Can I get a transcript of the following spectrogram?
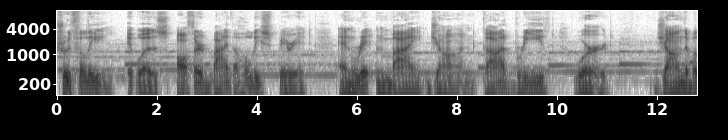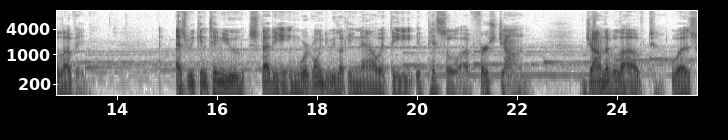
Truthfully, it was authored by the Holy Spirit and written by John, God breathed word, John the Beloved. As we continue studying, we're going to be looking now at the epistle of First John. John the Beloved was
